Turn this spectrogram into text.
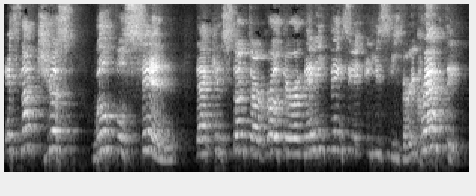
It's not just willful sin that can stunt our growth. There are many things. He's, he's very crafty.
